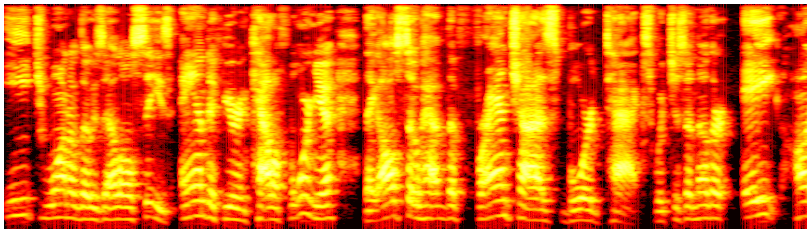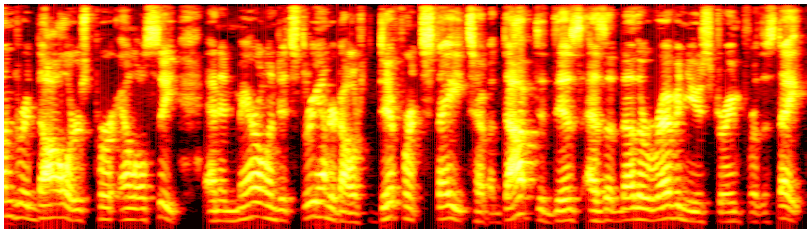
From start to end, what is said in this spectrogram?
each one of those LLCs. And if you're in California, they also have the franchise board tax, which is another $800 per LLC. And in Maryland, it's $300. Different states have adopted this as another revenue stream for the state.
